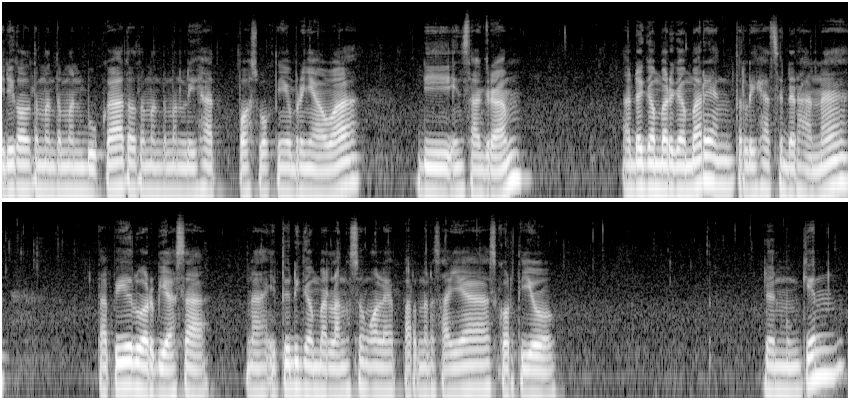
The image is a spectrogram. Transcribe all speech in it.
Jadi kalau teman-teman buka atau teman-teman lihat post waktunya bernyawa di Instagram, ada gambar-gambar yang terlihat sederhana tapi luar biasa. Nah, itu digambar langsung oleh partner saya Scorpio. Dan mungkin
